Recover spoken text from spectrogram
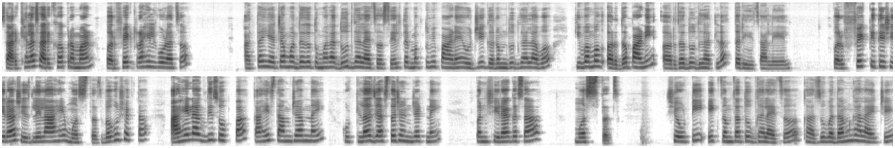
सारख्याला सारखं प्रमाण परफेक्ट राहील गोळाचं. आता याच्यामध्ये जर तुम्हाला दूध घालायचं असेल तर मग तुम्ही पाण्याऐवजी गरम दूध घालावं किंवा मग अर्धं पाणी अर्धं दूध घातलं तरीही चालेल. परफेक्ट इथे शिरा शिजलेला आहे मस्तच. बघू शकता आहे ना अगदी सोप्पा काहीच तामझाम नाही कुठलाच जास्त झंझट नाही पण शिरा कसा मस्तच. शेवटी एक चमचा तूप घालायचं काजू बदाम घालायचे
